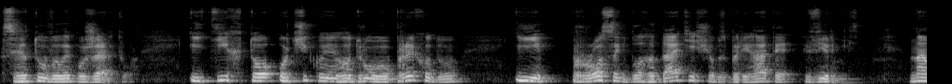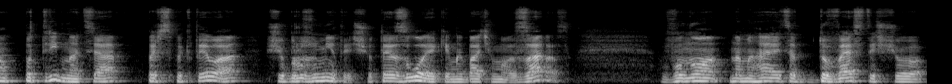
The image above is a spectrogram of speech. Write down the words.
святу велику жертву. І ті, хто очікує його другого приходу і просить благодаті, щоб зберігати вірність. Нам потрібна ця перспектива, щоб розуміти, що те зло, яке ми бачимо зараз, воно намагається довести, що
